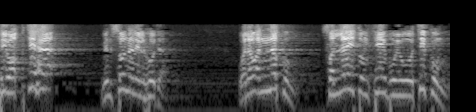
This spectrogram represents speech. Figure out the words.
في وقتها من سنن الهدى. ولو أنكم صليتم في بيوتكم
